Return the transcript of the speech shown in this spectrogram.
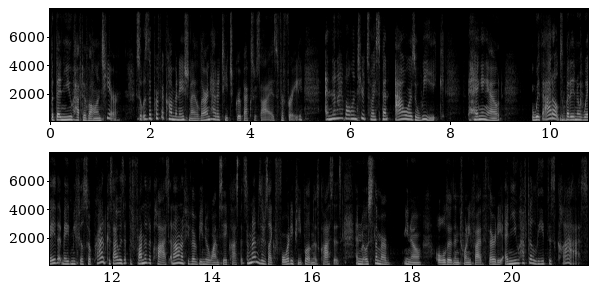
But then you have to volunteer. So it was the perfect combination. I learned how to teach group exercise for free, and then I volunteered. So I spent hours a week hanging out with adults, but in a way that made me feel so proud because I was at the front of the class. And I don't know if you've ever been to a YMCA class, but sometimes there's like 40 people in those classes, and most of them are, you know, older than 25, 30, and you have to lead this class.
